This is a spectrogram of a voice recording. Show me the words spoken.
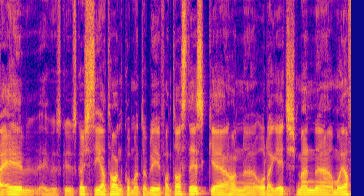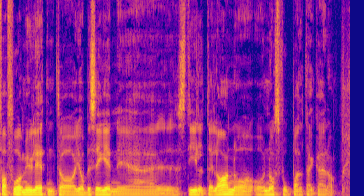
jeg, jeg skal, ikke si at han kommer til å bli fantastisk, eh, han eh, Ordagic, men eh, han må iallfall få muligheten til å jobbe seg inn i stilen til LAN og, og norsk fotball, tenker jeg da.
